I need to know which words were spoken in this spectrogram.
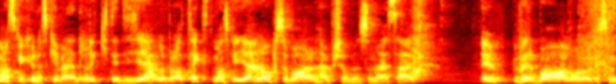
man ska kunna skriva en riktigt jävla bra text. Man ska gärna också vara den här personen som är så här eh, verbal och liksom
